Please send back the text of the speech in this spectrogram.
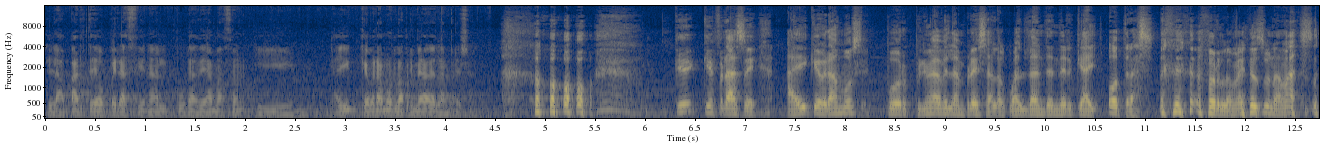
la parte operacional pura de Amazon y ahí quebramos la primera de la empresa. ¿Qué, frase? Ahí quebramos por primera vez la empresa, lo cual da a entender que hay otras, por lo menos una más.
